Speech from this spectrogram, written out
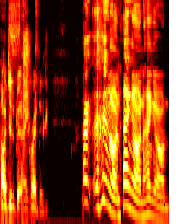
I did a bit God's of shredding. Hang, hang on, hang on, hang on.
